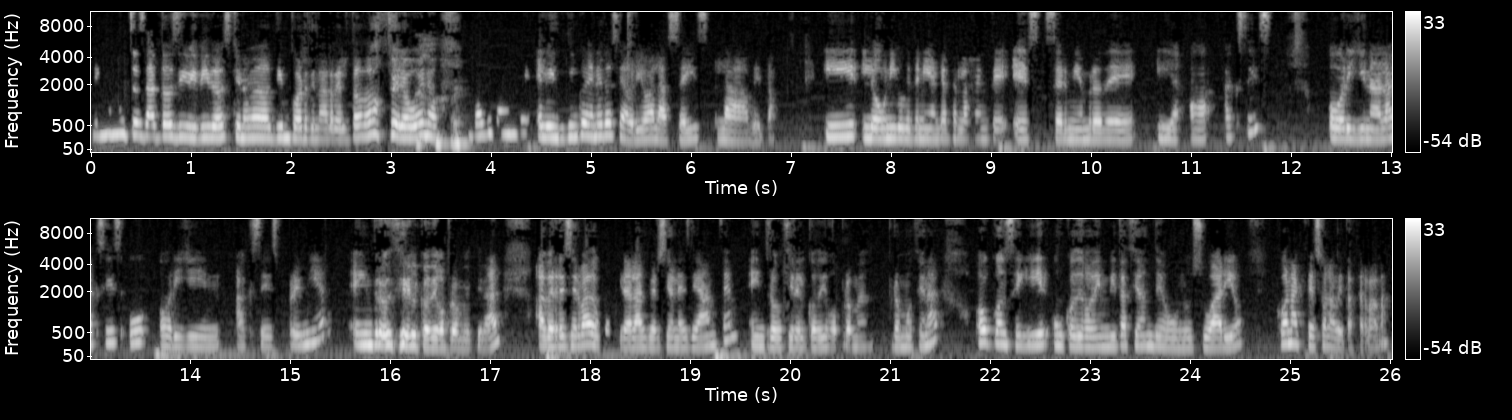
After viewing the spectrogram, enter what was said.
tengo muchos datos divididos que no me ha dado tiempo a ordenar del todo, pero bueno, básicamente el 25 de enero se abrió a las 6 la beta. Y lo único que tenía que hacer la gente es ser miembro de EA Access, Original Access u Origin Access Premier e introducir el código promocional, haber reservado cualquiera de las versiones de Anthem e introducir el código promo- promocional o conseguir un código de invitación de un usuario con acceso a la beta cerrada.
